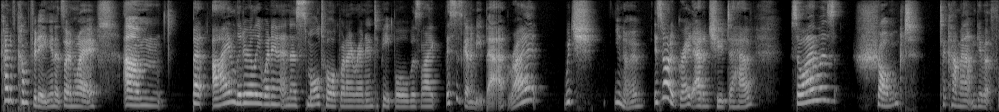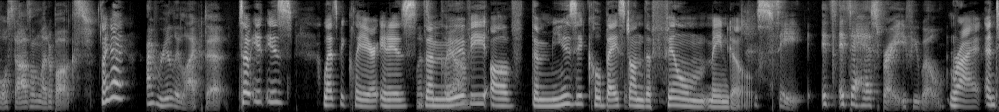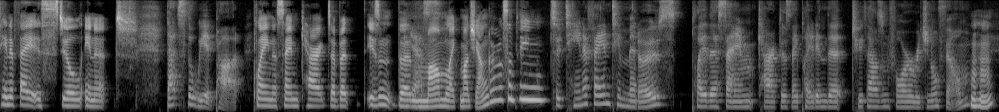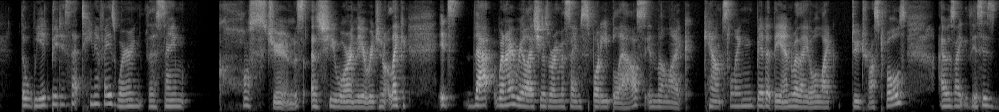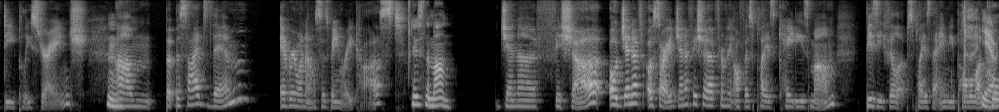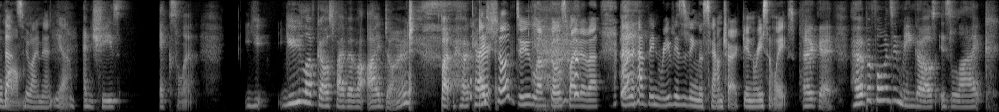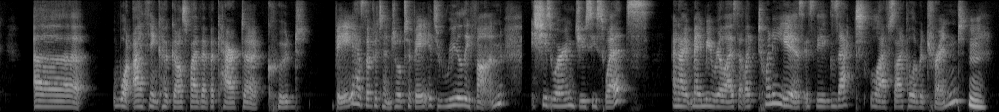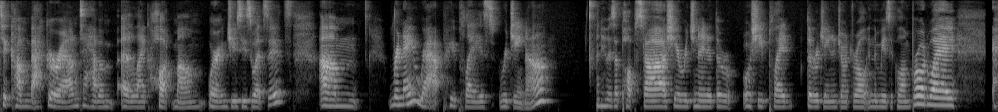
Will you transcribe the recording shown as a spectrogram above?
kind of comforting in its own way. Um, but I literally went in and a small talk when I ran into people was like, this is going to be bad, right? Which, you know, is not a great attitude to have. So I was shocked to come out and give it four stars on Letterboxd. Okay. I really liked it. So it is. Let's be clear. It is Let's the movie of the musical based on the film Mean Girls. See, it's it's a hairspray, if you will. Right. And Tina Fey is still in it, That's the weird part. playing the same character, but isn't the Yes. mum like much younger or something? So Tina Fey and Tim Meadows play their same characters they played in the 2004 original film. Mm-hmm. The weird bit is that Tina Fey's wearing the same costumes as she wore in the original. Like, it's that when I realized she was wearing the same spotty blouse in the like counseling bit at the end where they all like do trust falls, I was like, this is deeply strange. Hmm. Um, but besides them, everyone else has been recast. Who's the mum? Jenna Fischer, or Jenna, oh sorry, Jenna Fischer from The Office plays Cady's mum. Busy Philipps plays the Amy Poehler yeah, cool that's mum, who I meant. Yeah. and she's excellent. You you love Girls Five Ever, I don't, but her character I sure do love Girls Five Ever and have been revisiting the soundtrack in recent weeks. Okay, her performance in Mean Girls is like, uh, what I think her Girls Five Ever character could be, has the potential to be. It's really fun. She's wearing juicy sweats. And it made me realize that like 20 years is the exact life cycle of a trend Hmm. to come back around to have a, a like hot mum wearing juicy sweatsuits. Um, Reneé Rapp, who plays Regina, and who is a pop star, she originated the or she played the Regina George role in the musical on Broadway.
